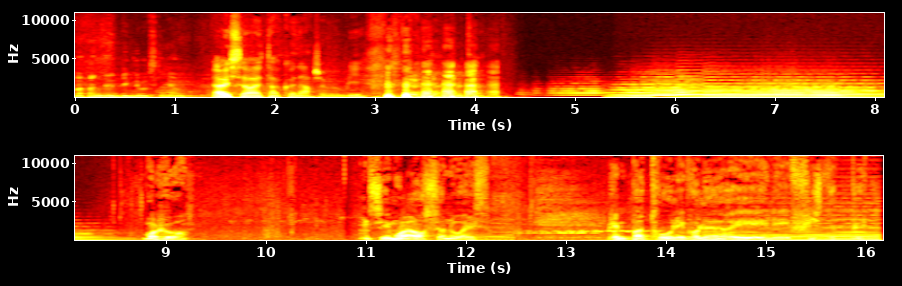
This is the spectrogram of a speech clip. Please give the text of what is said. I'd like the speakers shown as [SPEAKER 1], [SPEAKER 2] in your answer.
[SPEAKER 1] pas fan de Big Lebowski. Hein.
[SPEAKER 2] Ah oui, c'est vrai, t'es un connard, j'avais oublié.
[SPEAKER 3] Bonjour. C'est moi Orson Welles. J'aime pas trop les voleurs et les fils de pute.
